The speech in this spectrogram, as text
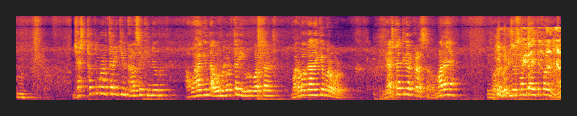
ಹ್ಮ್. ಎಷ್ಟೊತ್ತು ಮಾಡ್ತಾರೆ ಈಗಿನ ಕಳ್ಸಕ್ಕಿನ್ನ ಇವರು? ಅವಾಗಿಂದ ಅವ್ರು ಬರ್ತಾರೆ ಇವ್ರು ಬರ್ತಾರೆ. ಬರ್ಬೇಕಾದಕ್ಕೆ ಬರಬಹುದು ಎಷ್ಟೊತ್ತಿಗೆ ಕಳಿಸ್ತಾರ? ಮರ ಇದು ಆಯ್ತಪ್ಪ ಇವ್ನು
